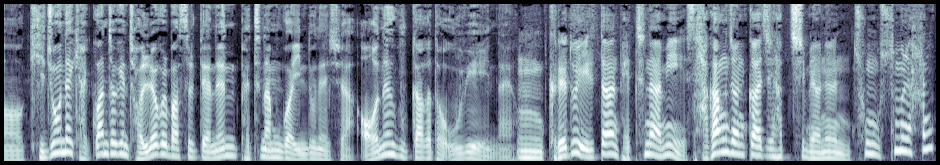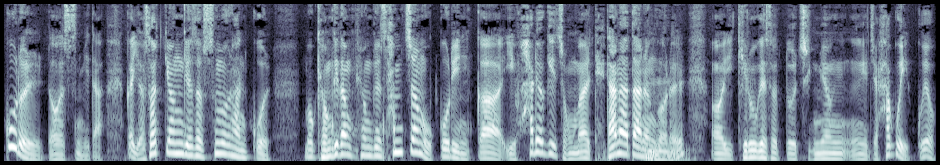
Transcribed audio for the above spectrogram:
어, 기존의 객관적인 전력을 봤을 때는 베트남과 인도네시아 어느 국가가 더 우위에 있나요? 음, 그래도 일단 베트남이 4강전까지 합치면은 총 21골을 넣었습니다. 그러니까 6경기에서 21골. 뭐 경기당 평균 3.5골이니까 이 화력이 정말 대단하다는 음. 거를 어, 이 기록에서 또 증명을 이제 하고 있고요.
